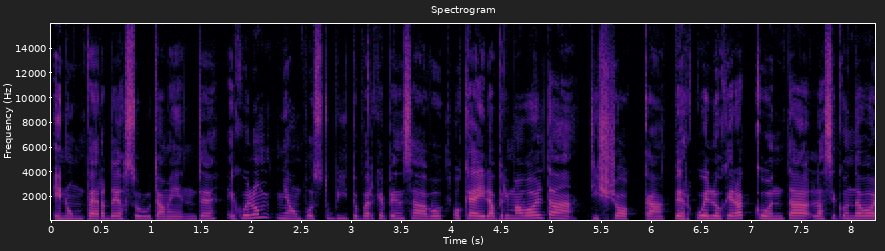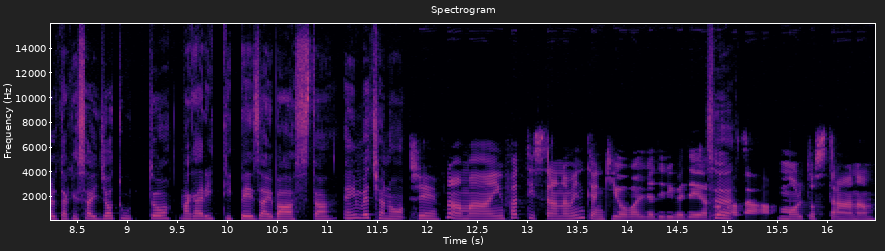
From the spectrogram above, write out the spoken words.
e non perde assolutamente. E quello mi ha un po' stupito perché pensavo, ok, la prima volta ti sciocca per quello che racconta, la seconda volta che sai già tutto, magari ti pesa e basta. E invece no. Sì, no, ma infatti stranamente anch'io ho voglia di rivederlo, sì. è stata molto strana.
